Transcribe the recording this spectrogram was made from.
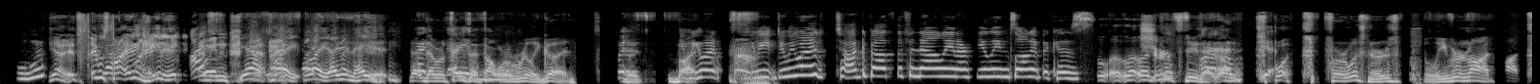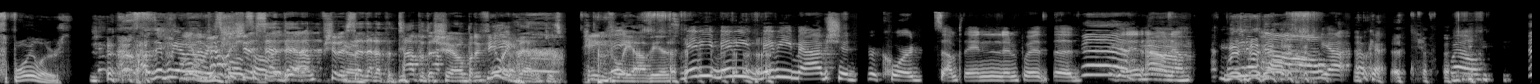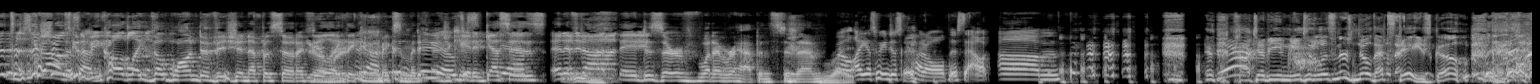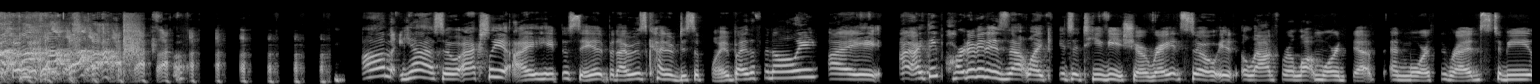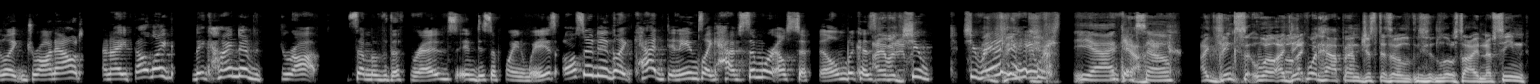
yeah, it's, it was fine. I didn't hate it. I I- mean, Yeah, I- right, right. I didn't hate it. There were things I thought were really good, But, but do we want do we do we want to talk about the finale and our feelings on it because L- l- let's, Sure. let's do that. Or- or- And spo- For listeners, believe it or not, spoilers. as if we Yeah, haven't we already probably should have said it, that. yeah. Should have said that at the top of the show, but I feel like that was just painfully obvious. Maybe maybe maybe Mav should record something and put the Eh, in. I don't know. We don't know. No. Yeah. Okay. Well, The, Just the cut show's going to be called like the WandaVision episode. I feel Yeah, like they can Yeah. make some You know, educated just- guesses, and if not, they deserve whatever happens to them. Right. well, I guess we can just cut all this out. Um, Katya being mean to the listeners? No, that stays. Go. Um, yeah. So actually, I hate to say it, but I was kind of disappointed by the finale. I I think part of it is that like it's a TV show, right? So it allowed for a lot more depth and more threads to be like drawn out, and I felt like they kind of dropped some of the threads in disappointing ways. Also, did like Kat Dennings like have somewhere else to film because I have a- she she ran I into Hayward. Yeah, I think Yeah. so. I think so. Well, I think what happened, just as a little side, and I've seen,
